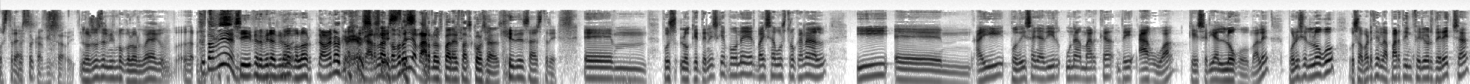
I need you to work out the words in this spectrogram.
ostras. puesto camisa hoy. Los dos del mismo color. Vaya... ¿Tú también? Sí, pero mira, el mismo color. No, no creo, Carla. podrás es- llamarlos para estas cosas. Qué desastre. Eh, pues lo que tenéis que poner, vais a vuestro canal y eh, ahí podéis añadir una marca de agua, que sería el logo, ¿vale? Ponéis el logo, os aparece en la parte inferior derecha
